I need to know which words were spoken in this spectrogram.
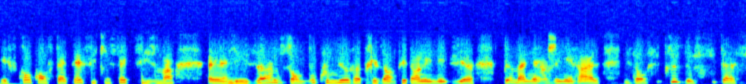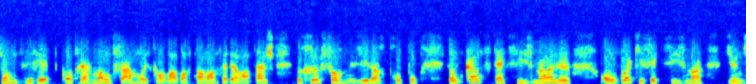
Et ce qu'on constatait, c'est qu'effectivement, euh, les hommes sont beaucoup mieux représentés dans les médias de manière générale. Ils ont aussi plus de citations directes, contrairement aux femmes où est-ce qu'on va avoir tendance à davantage reformuler leurs propos. Donc, quantitativement, on voit qu'effectivement, il y a une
